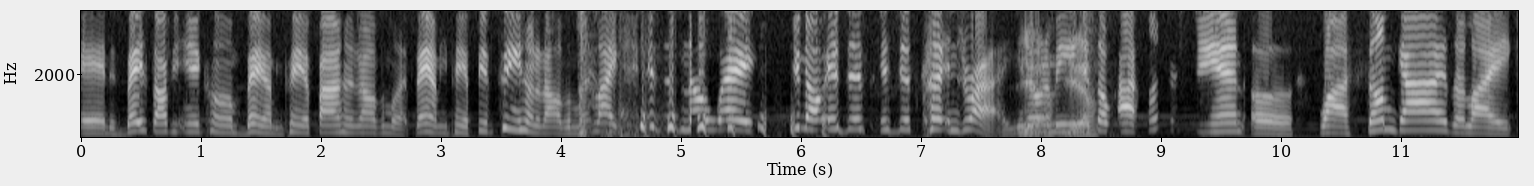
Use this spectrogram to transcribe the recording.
and it's based off your income. Bam, you're paying five hundred dollars a month. Bam, you're paying fifteen hundred dollars a month. Like it's just no way. You know, it's just it's just cut and dry. You know what I mean? yeah. And so I understand uh why some guys are like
